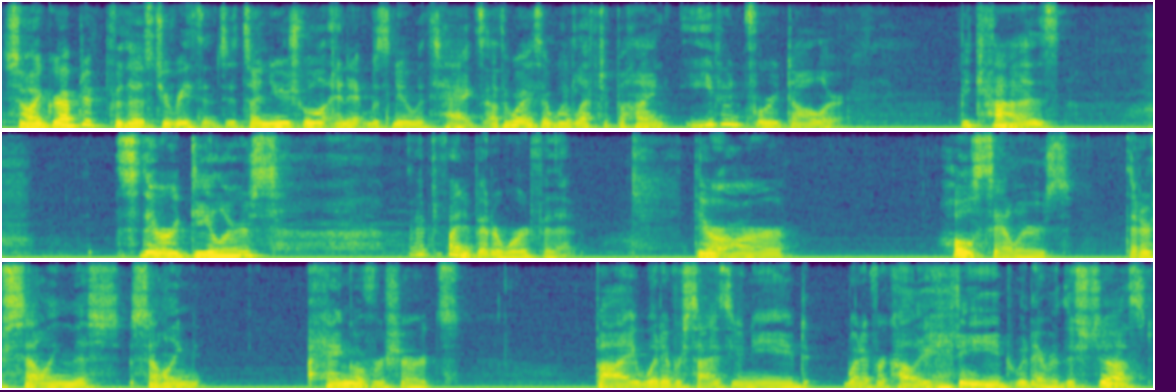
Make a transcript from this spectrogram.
so I grabbed it for those two reasons. It's unusual and it was new with tags. Otherwise, I would have left it behind, even for a dollar because so there are dealers. I have to find a better word for that. There are wholesalers that are selling this, selling hangover shirts by whatever size you need, whatever color you need, whatever. There's just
